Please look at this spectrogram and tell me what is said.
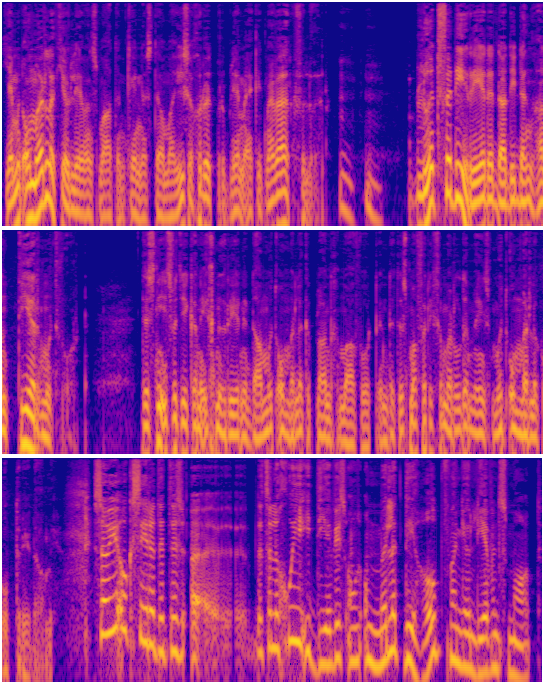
jy moet onmiddellik jou lewensmaat in kennis stel, maar hier's 'n groot probleem, ek het my werk verloor. Mm, mm. Bloot vir die rede dat die ding hanteer moet word. Dis nie iets wat jy kan ignoreer nie, daar moet onmiddellik 'n plan gemaak word en dit is maar vir die gemiddelde mens moet onmiddellik optree daarmee. Sou jy ook sê dat dit is uh, dit sal 'n goeie idee wees om onmiddellik die hulp van jou lewensmaat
